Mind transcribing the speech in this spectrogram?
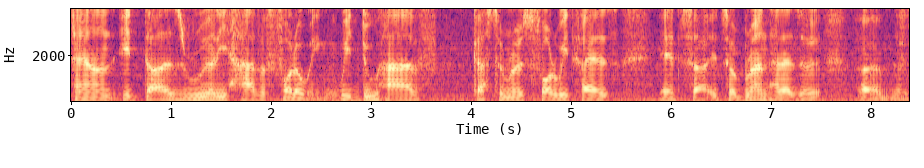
and it does really have a following. We do have customers for Louis XIII. It's, uh, it's a brand that has a, a, a,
